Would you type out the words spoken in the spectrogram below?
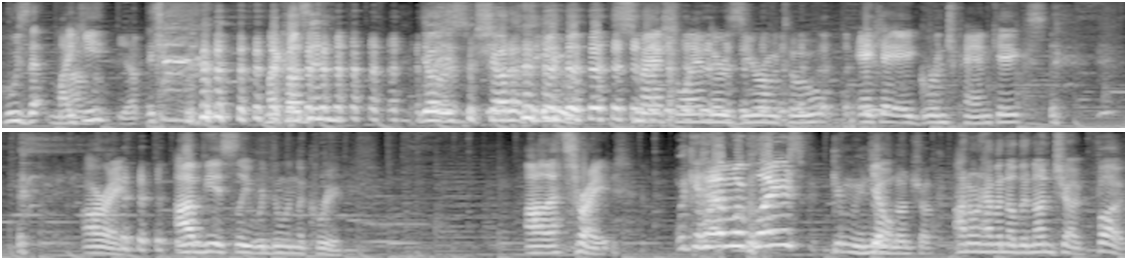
Who's that? Mikey? Uh, yep. My cousin? Yo, this shout out to you, Smashlander02, aka Grinch Pancakes. Alright, obviously we're doing the career. Oh, that's right. We can have more players. Give me Yo. nunchuck. I don't have another nunchuck. Fuck.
